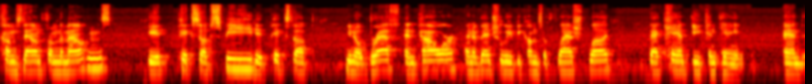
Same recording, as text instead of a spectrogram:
comes down from the mountains, it picks up speed, it picks up you know, breath and power, and eventually it becomes a flash flood that can't be contained. And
